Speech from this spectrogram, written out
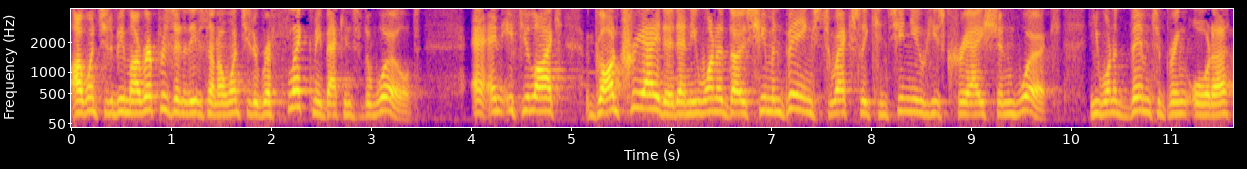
I want you to be my representatives and I want you to reflect me back into the world. And if you like, God created and He wanted those human beings to actually continue His creation work. He wanted them to bring order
